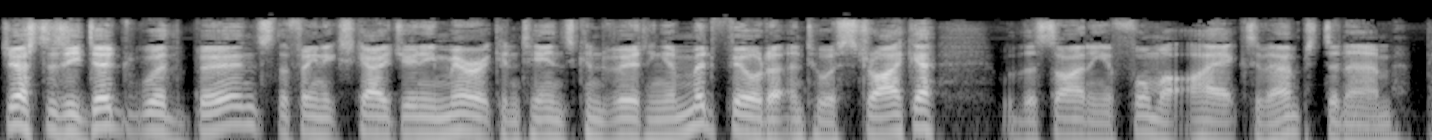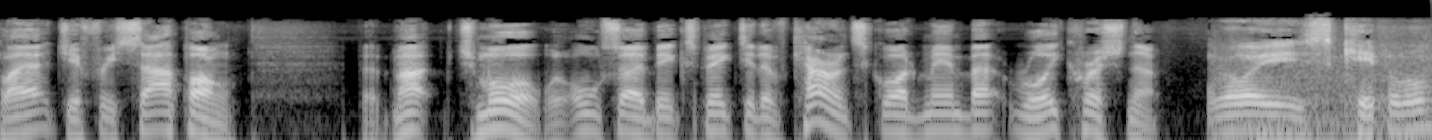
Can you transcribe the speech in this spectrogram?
Just as he did with Burns, the Phoenix coach Ernie Merrick intends converting a midfielder into a striker with the signing of former Ajax of Amsterdam player Jeffrey Sarpong. But much more will also be expected of current squad member Roy Krishna. Roy is capable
